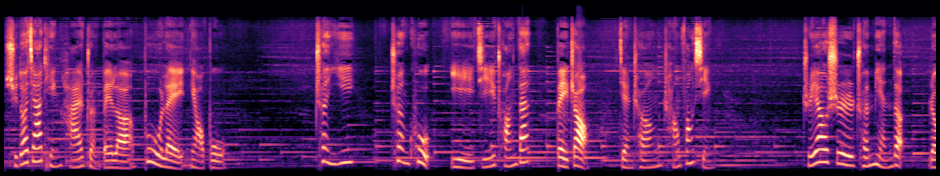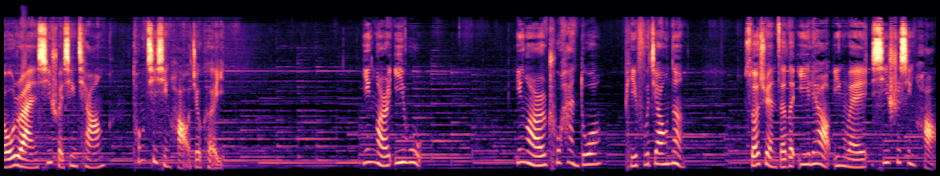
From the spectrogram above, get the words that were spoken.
许多家庭还准备了布类尿布、衬衣、衬裤以及床单、被罩，剪成长方形。只要是纯棉的、柔软、吸水性强、通气性好就可以。婴儿衣物，婴儿出汗多，皮肤娇嫩，所选择的衣料应为吸湿性好。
